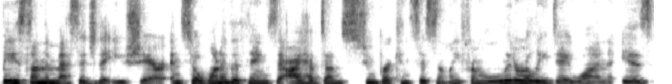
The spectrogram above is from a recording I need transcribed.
based on the message that you share. And so one of the things that I have done super consistently from literally day one is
